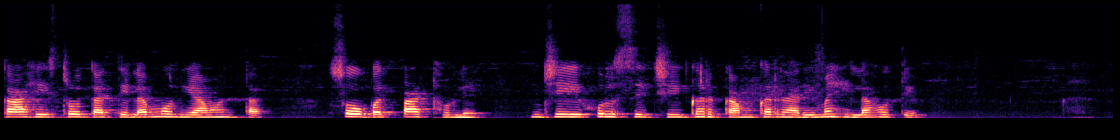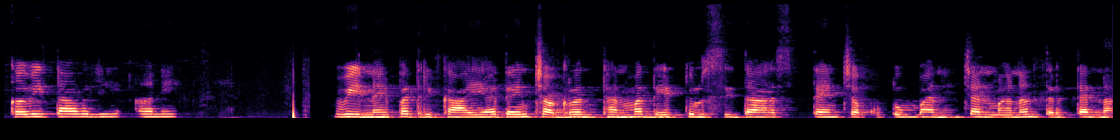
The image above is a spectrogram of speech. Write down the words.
काही स्रोतात तिला मुनिया म्हणतात, सोबत पाठवले, जी हुलसीची घरकाम करणारी महिला होती. कवितावली आणि विनय पत्रिका या त्यांच्या ग्रंथांमध्ये तुलसीदास त्यांच्या कुटुंबाने जन्मानंतर त्यांना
